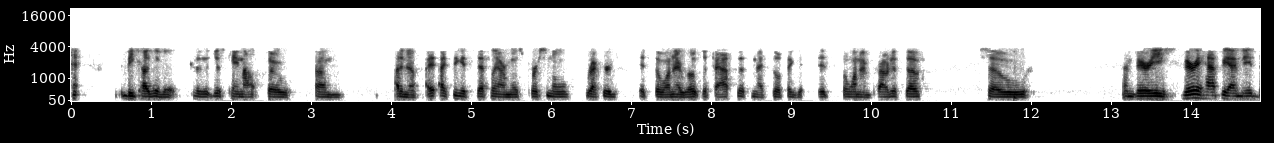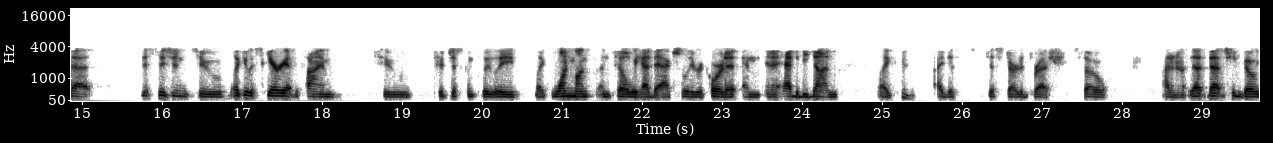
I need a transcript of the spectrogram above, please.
because of it because it just came out so um I don't know. I, I think it's definitely our most personal record. It's the one I wrote the fastest, and I still think it's the one I'm proudest of. So I'm very very happy I made that decision to like it was scary at the time to to just completely like one month until we had to actually record it and, and it had to be done. Like I just just started fresh. So I don't know. That that should go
